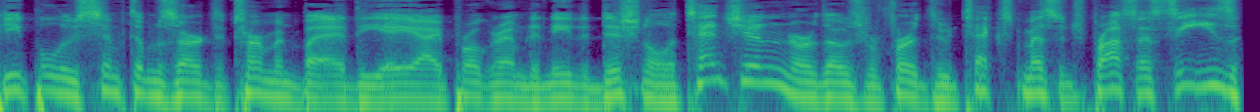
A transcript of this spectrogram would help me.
people whose symptoms are determined by the AI program to need additional attention or those referred through text message processes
